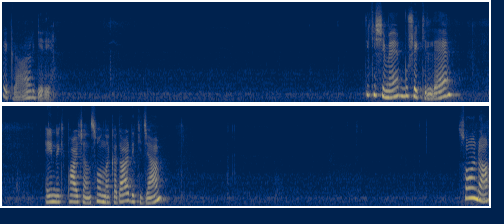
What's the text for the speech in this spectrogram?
Tekrar geriye. Dikişimi bu şekilde elimdeki parçanın sonuna kadar dikeceğim. Sonra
